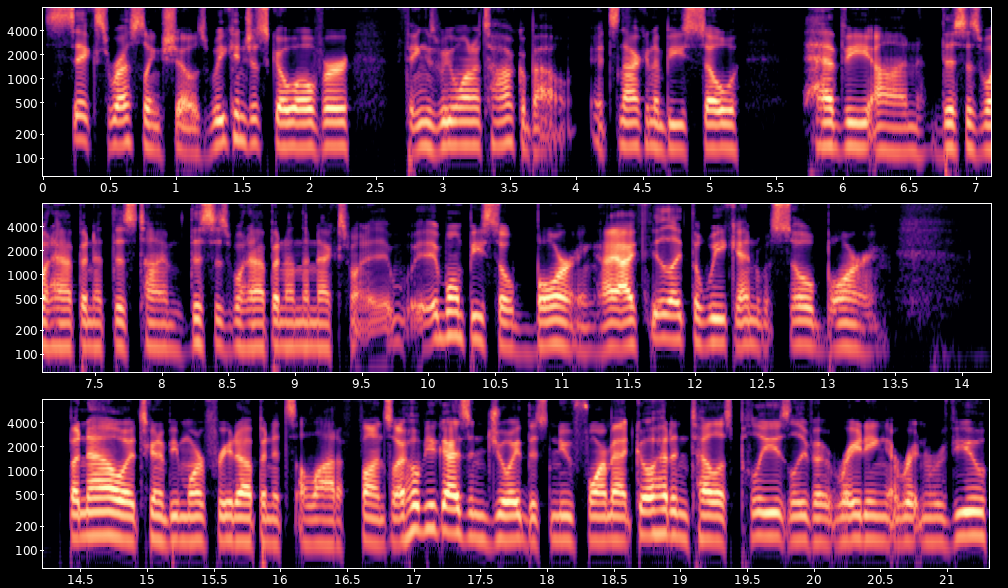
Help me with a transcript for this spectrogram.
six wrestling shows. We can just go over things we want to talk about. It's not going to be so heavy on this is what happened at this time, this is what happened on the next one. It, it won't be so boring. I, I feel like the weekend was so boring. But now it's going to be more freed up and it's a lot of fun. So I hope you guys enjoyed this new format. Go ahead and tell us, please leave a rating, a written review.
